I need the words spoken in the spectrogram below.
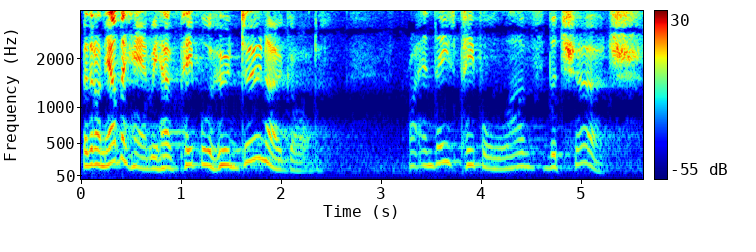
But then on the other hand, we have people who do know God, right? And these people love the church.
